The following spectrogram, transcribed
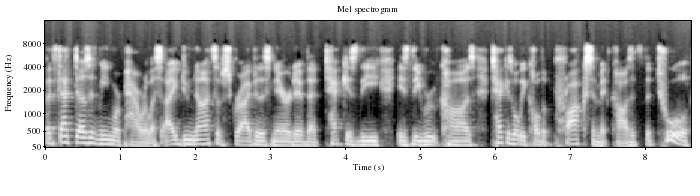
But that doesn't mean we're powerless. I do not subscribe to this narrative that tech is the is the root cause. Tech is what we call the proximate cause. It's the tool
